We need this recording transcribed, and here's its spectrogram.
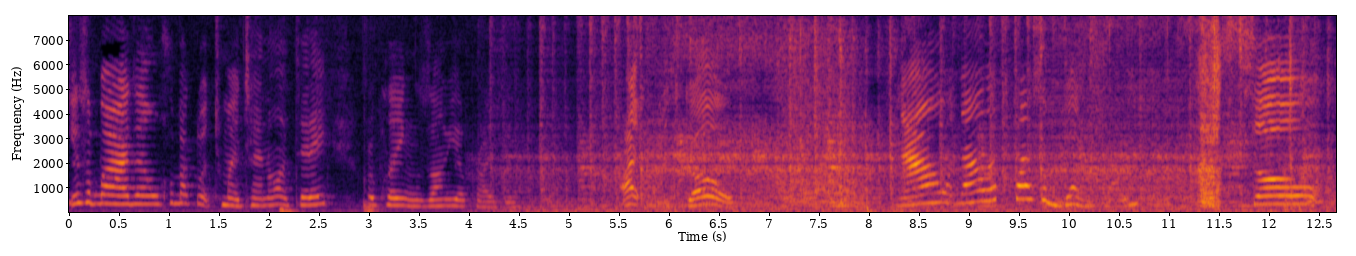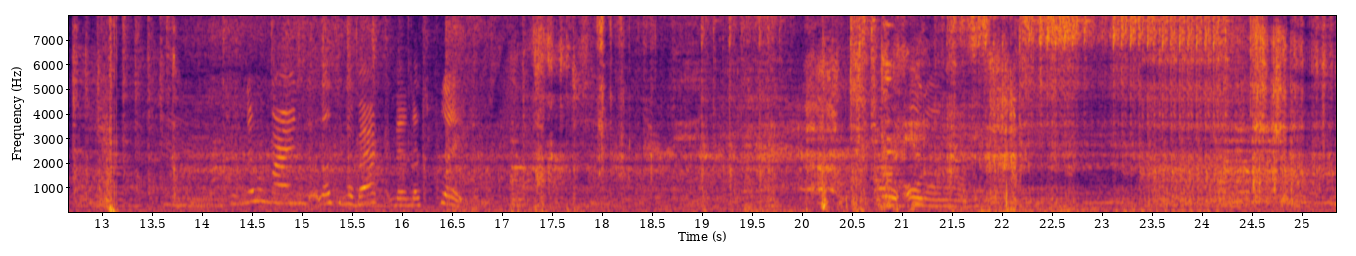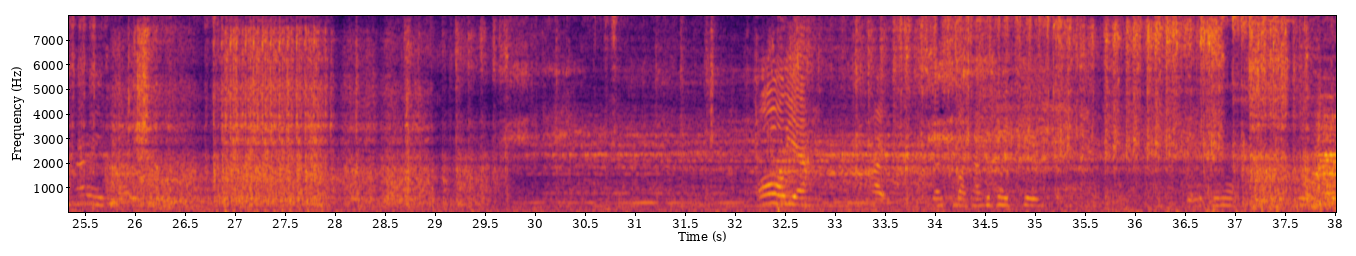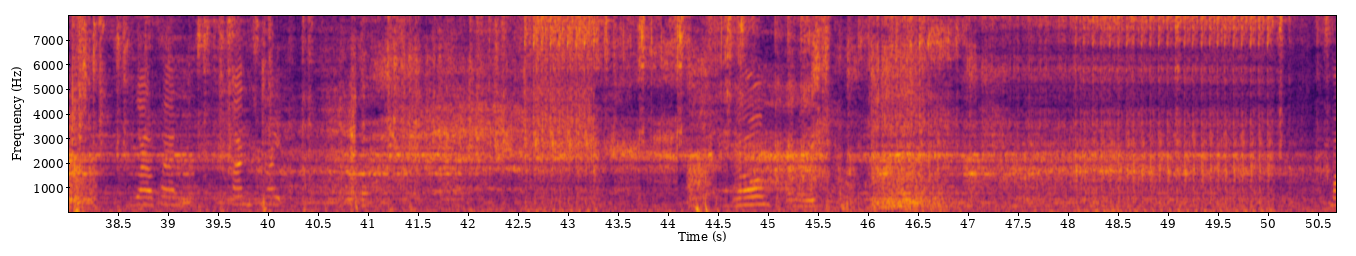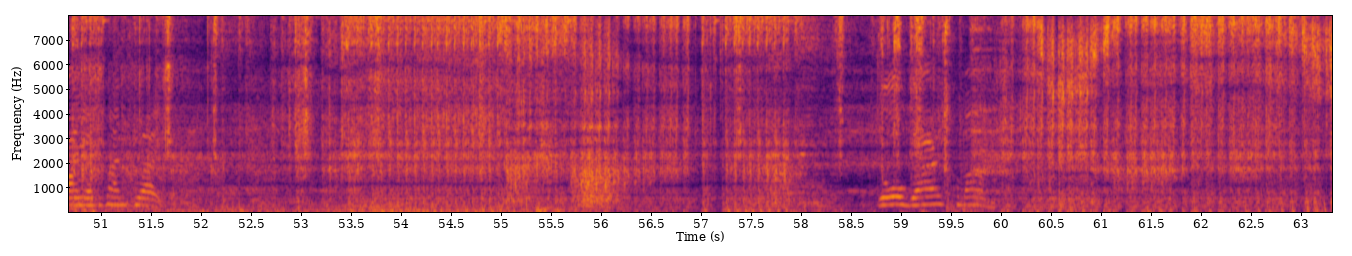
Yes, guys, and welcome back to my channel. And today we're playing Zombie Uprising. Alright, let's go. Now, now let's buy some guns, shall? So, so never mind. Let's go back and then let's play. Oh, oh no, no, game. Gotta no, this one. Come on, you have to right. Go guys, come on.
